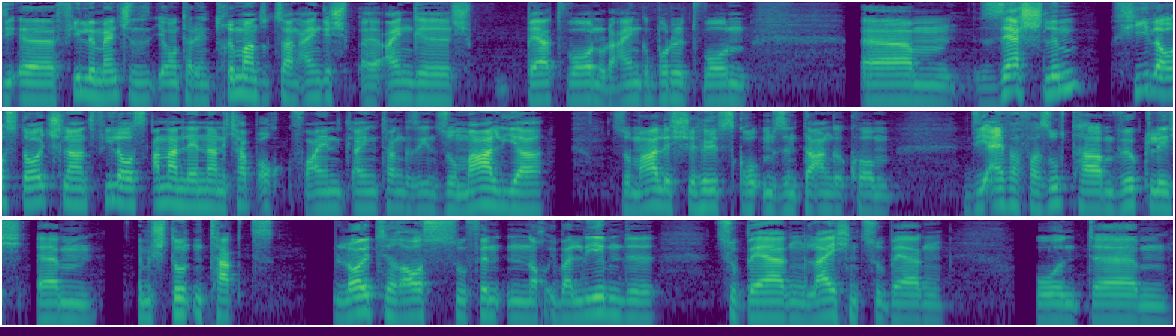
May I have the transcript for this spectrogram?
die, äh, viele Menschen sind ja unter den Trümmern sozusagen einges äh, eingesperrt worden oder eingebuddelt worden. Ähm, sehr schlimm. Viele aus Deutschland, viele aus anderen Ländern. Ich habe auch vor ein- einigen Tagen gesehen, Somalia, somalische Hilfsgruppen sind da angekommen, die einfach versucht haben, wirklich ähm, im Stundentakt Leute rauszufinden, noch Überlebende zu bergen, Leichen zu bergen. Und ähm,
